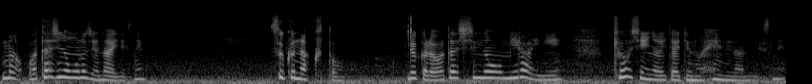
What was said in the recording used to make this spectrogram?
まあ私のものじゃないですね。少なくとも。だから私の未来に教師になりたいというのは変なんですね。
